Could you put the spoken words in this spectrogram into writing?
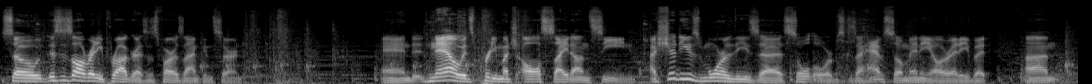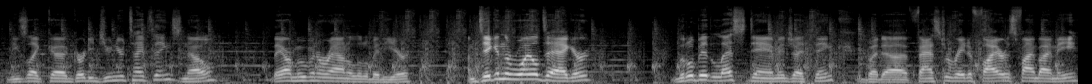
so this is already progress as far as I'm concerned. And now it's pretty much all sight unseen. I should use more of these uh, soul orbs, because I have so many already, but um, these like uh, Gurdy Jr. type things? No. They are moving around a little bit here. I'm digging the Royal Dagger. A little bit less damage, I think, but uh, faster rate of fire is fine by me.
